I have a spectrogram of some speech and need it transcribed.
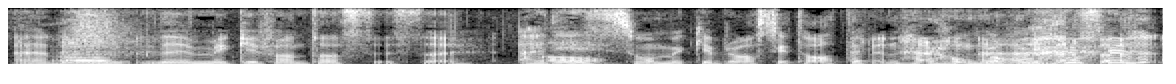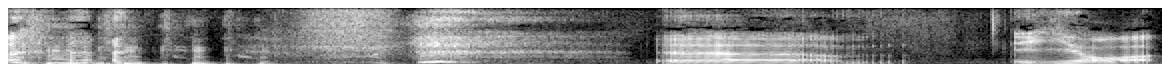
Ja, det, är, det är mycket fantastiskt där. Ja, det är så mycket bra citat i den här omgången alltså. Ehm, ja,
